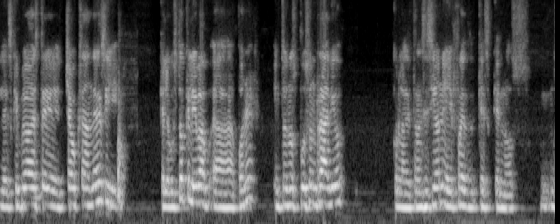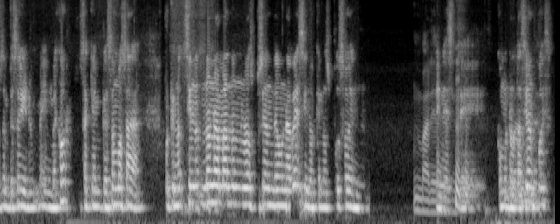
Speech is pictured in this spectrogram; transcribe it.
le escribió a este chavo Sanders y que le gustó que le iba a poner. Entonces nos puso en radio con la de transición y ahí fue que es que nos, nos empezó a ir mejor. O sea que empezamos a, porque no, si no, nada más no nos pusieron de una vez, sino que nos puso en, Varias en veces. este, como en rotación, pues.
